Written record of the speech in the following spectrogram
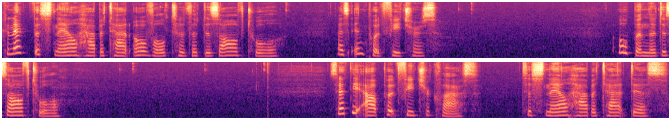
Connect the snail habitat oval to the Dissolve tool as input features. Open the Dissolve tool. Set the output feature class to Snail Habitat Dis.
